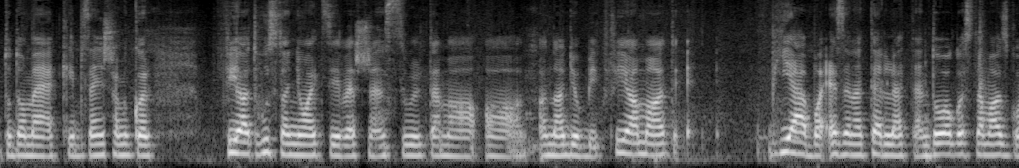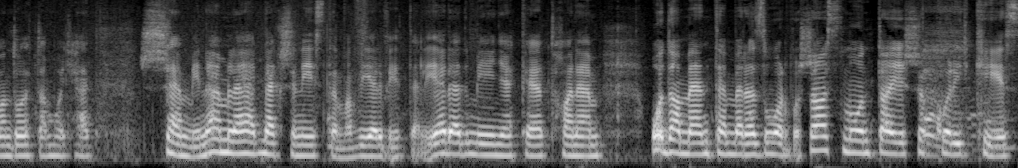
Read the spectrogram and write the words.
tudom elképzelni, és amikor fiat 28 évesen szültem a, a, a nagyobbik fiamat, hiába ezen a területen dolgoztam, azt gondoltam, hogy hát semmi nem lehet, meg sem néztem a vérvételi eredményeket, hanem oda mentem, mert az orvos azt mondta, és akkor így kész,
